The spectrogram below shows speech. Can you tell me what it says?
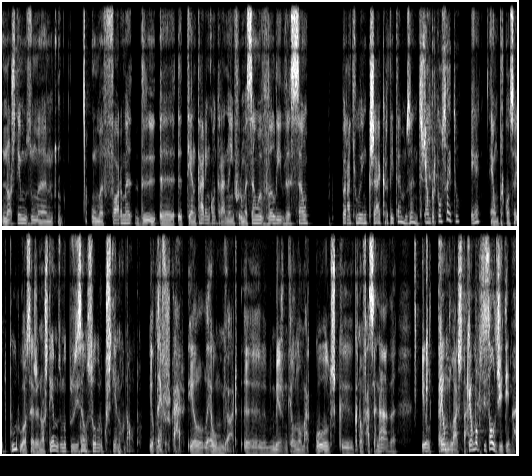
nós temos uma uma forma de uh, tentar encontrar na informação a validação para aquilo em que já acreditamos antes. É um preconceito. É, é um preconceito puro. Ou seja, nós temos uma posição sobre o Cristiano Ronaldo. Ele deve jogar, ele é o melhor. Uh, mesmo que ele não marque golos, que, que não faça nada, ele tem é de lá estar. Que é uma posição legítima.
